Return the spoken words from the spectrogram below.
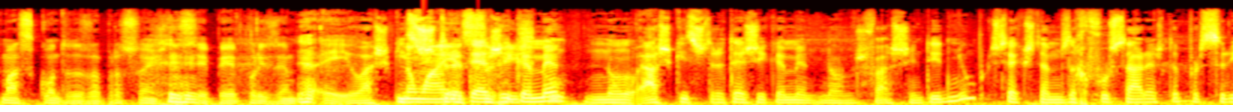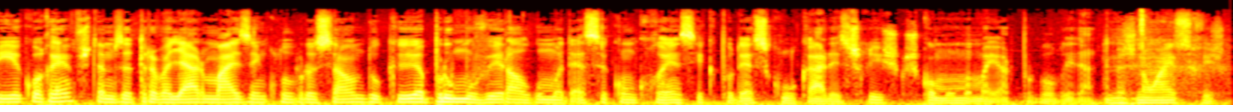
tomasse conta das operações da CP, por exemplo? Eu acho que isso não estrategicamente, não, acho que isso estrategicamente não nos faz sentido nenhum, por isso é que estamos a reforçar esta parceria com a Renfe, estamos a trabalhar mais em colaboração do que a promover promover alguma dessa concorrência que pudesse colocar esses riscos como uma maior probabilidade. Mas não há esse risco?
